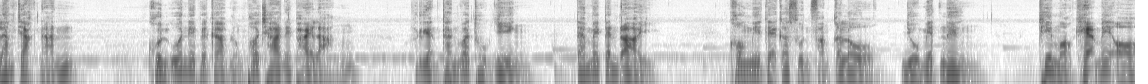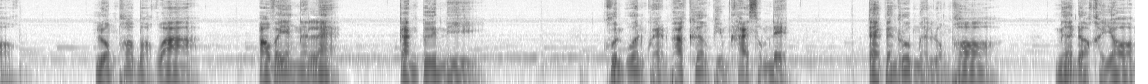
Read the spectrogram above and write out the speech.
หลังจากนั้น คุณอ้วนได้ไปกราบหลวงพ่อชาในภายหลัง เรียนท่านว่าถูกยิง แต่ไม่เป็นไร คงมีแต่กระสุนฝังกะโหลกอยู่เม็ดหนึ่ง ที่หมอแคะไม่ออก หลวงพ่อบอกว่า เอาไว้อย่างนั้นแหละ กันปืนดี คุณอ้วนแขวนพาเครื่องพิมพ์คล้ายสมเด็จ แต่เป็นรูปเหมือนหลวงพ่อ เนื้อดอกขยอม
